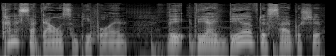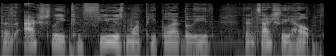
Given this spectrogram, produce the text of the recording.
kind of sat down with some people, and the the idea of discipleship has actually confused more people, I believe, than it's actually helped.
